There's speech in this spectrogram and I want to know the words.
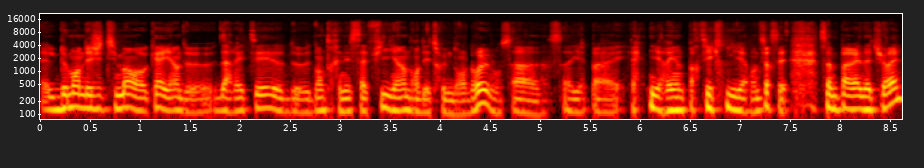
elle, demande légitimement au Hawkeye hein, d'arrêter de, d'entraîner sa fille hein, dans des trucs dangereux. Bon, ça, ça, y a pas, y a rien de particulier à en dire. C'est, ça me paraît naturel.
